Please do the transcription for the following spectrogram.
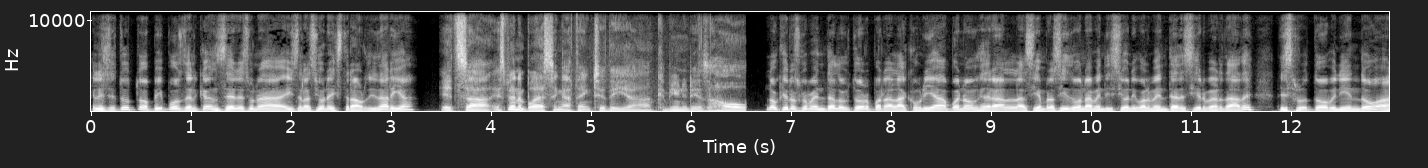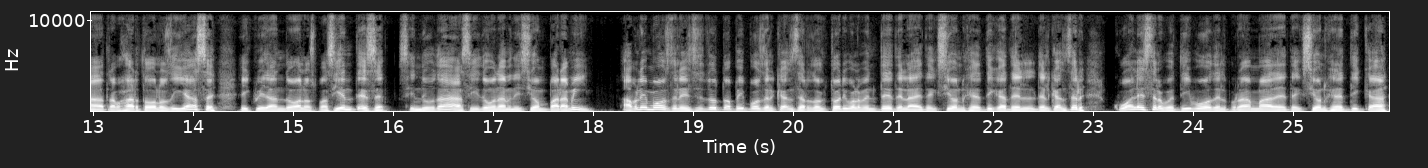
el Instituto Pipos del Cáncer es una instalación extraordinaria. It's, uh, it's been a blessing, I think, to the uh, community as a whole. Lo que nos comenta el doctor para la comunidad, bueno, en general siempre ha sido una bendición igualmente a decir verdad. Disfruto viniendo a trabajar todos los días y cuidando a los pacientes. Sin duda ha sido una bendición para mí. Hablemos del Instituto Pipos del Cáncer, doctor, igualmente de la detección genética del, del, cáncer. ¿Cuál es el objetivo del programa de detección genética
